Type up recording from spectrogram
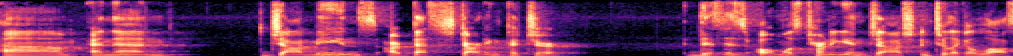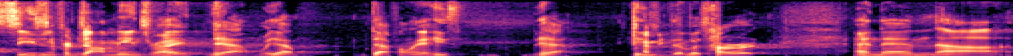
Um, and then John Means, our best starting pitcher, this is almost turning in Josh into like a lost season for John Means, right? Yeah, yeah, definitely. He's yeah, he I mean- was hurt, and then uh,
